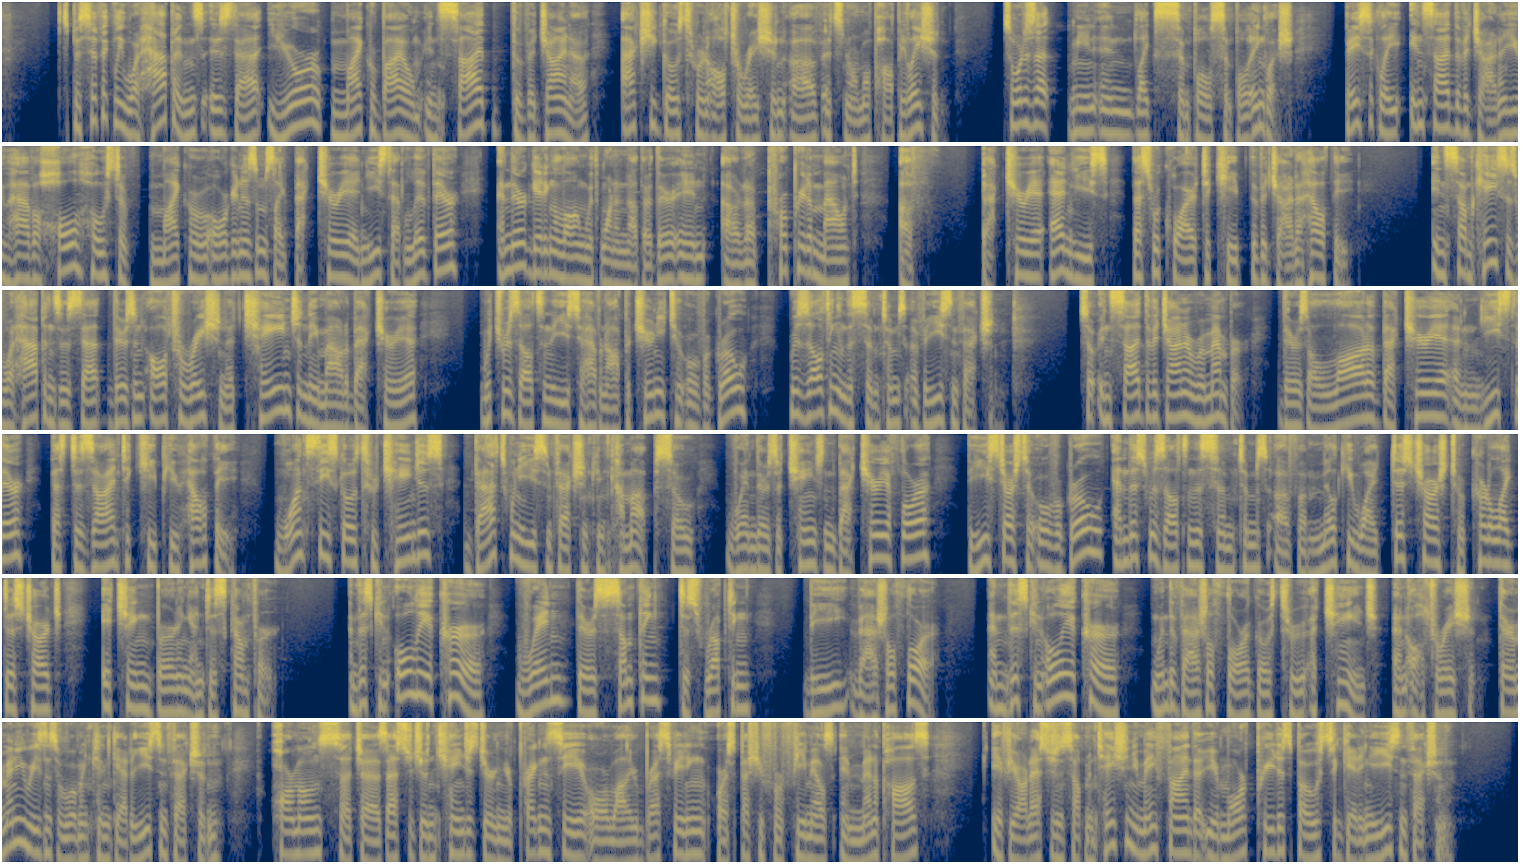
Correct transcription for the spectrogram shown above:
Specifically, what happens is that your microbiome inside the vagina actually goes through an alteration of its normal population. So, what does that mean in like simple, simple English? Basically, inside the vagina, you have a whole host of microorganisms like bacteria and yeast that live there, and they're getting along with one another. They're in an appropriate amount of bacteria and yeast that's required to keep the vagina healthy. In some cases, what happens is that there's an alteration, a change in the amount of bacteria, which results in the yeast to have an opportunity to overgrow, resulting in the symptoms of a yeast infection. So, inside the vagina, remember, there's a lot of bacteria and yeast there that's designed to keep you healthy. Once these go through changes, that's when a yeast infection can come up. So, when there's a change in the bacteria flora, the yeast starts to overgrow, and this results in the symptoms of a milky white discharge to a curdle like discharge, itching, burning, and discomfort. And this can only occur when there's something disrupting the vaginal flora. And this can only occur when the vaginal flora goes through a change, an alteration. There are many reasons a woman can get a yeast infection. Hormones such as estrogen changes during your pregnancy or while you're breastfeeding, or especially for females in menopause. If you're on estrogen supplementation, you may find that you're more predisposed to getting a yeast infection.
